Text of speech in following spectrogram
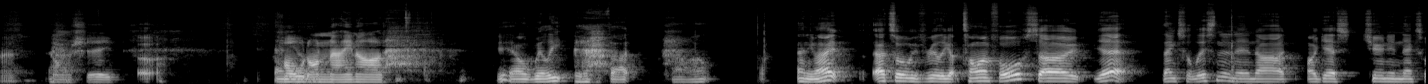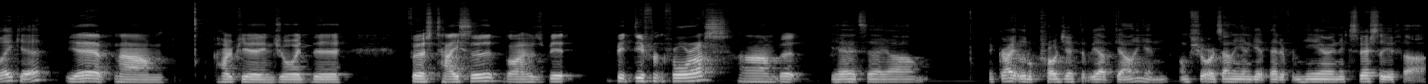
Uh, Dom Sheed, hold on, Maynard. Yeah, Willie. Yeah, But oh well. Anyway, that's all we've really got time for. So yeah, thanks for listening, and uh, I guess tune in next week. Yeah. yeah. Um, hope you enjoyed the first taste of it. Like it was a bit bit different for us, um, but Yeah, it's a um, a great little project that we have going, and I'm sure it's only going to get better from here. And especially with uh,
